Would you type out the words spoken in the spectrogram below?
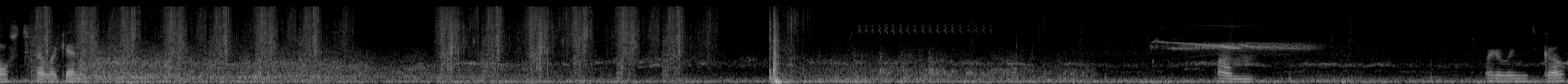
Almost fell again. Um, where do we need to go?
